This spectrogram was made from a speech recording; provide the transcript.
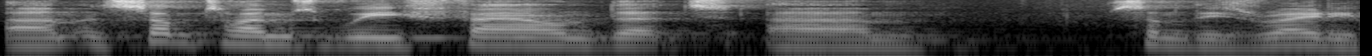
Um, and sometimes we found that um, some of the Israeli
